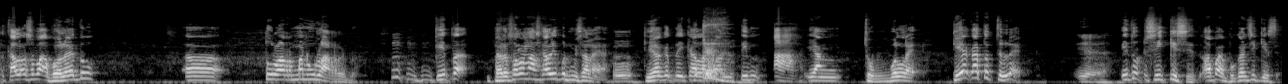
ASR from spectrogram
kalau sepak bola itu eh, tular menular itu. Kita Barcelona sekalipun misalnya ya, Hmm. dia ketika lawan tim A yang jelek, dia katut jelek. Iya. Itu psikis itu. Apa bukan psikis?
